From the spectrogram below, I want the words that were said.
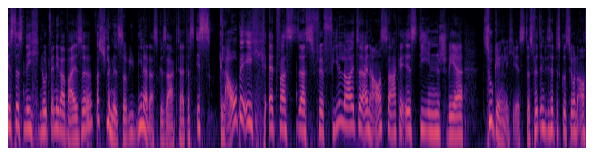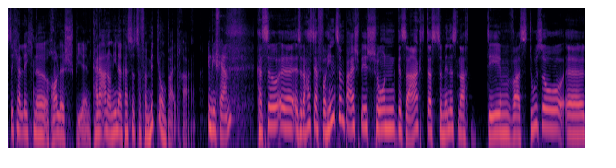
ist das nicht notwendigerweise was Schlimmes, so wie Nina das gesagt hat. Das ist, glaube ich, etwas, das für viele Leute eine Aussage ist, die ihnen schwer zugänglich ist. Das wird in dieser Diskussion auch sicherlich eine Rolle spielen. Keine Ahnung, Nina, kannst du zur Vermittlung beitragen? Inwiefern? Kannst du, äh, also du hast ja vorhin zum Beispiel schon gesagt, dass zumindest nach dem, was du so äh,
